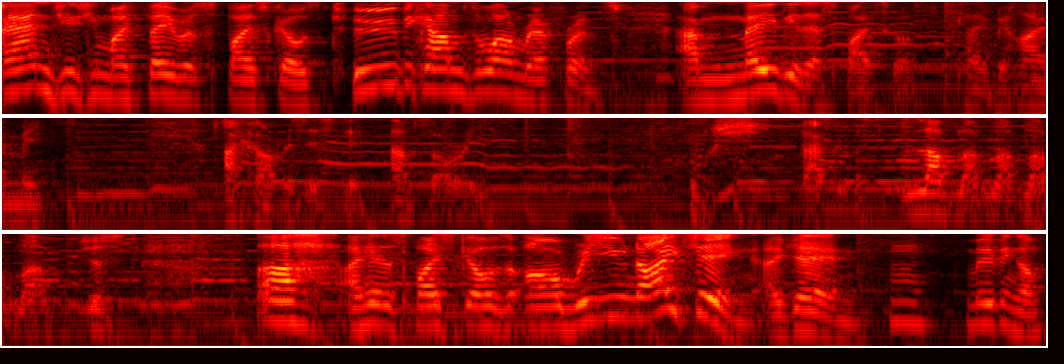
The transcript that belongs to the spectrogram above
And using my favourite Spice Girls, 2 becomes 1 reference. And maybe there's Spice Girls playing behind me. I can't resist it. I'm sorry. Fabulous. Love, love, love, love, love. Just, Uh, I hear the Spice Girls are reuniting again. Hmm, moving on.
